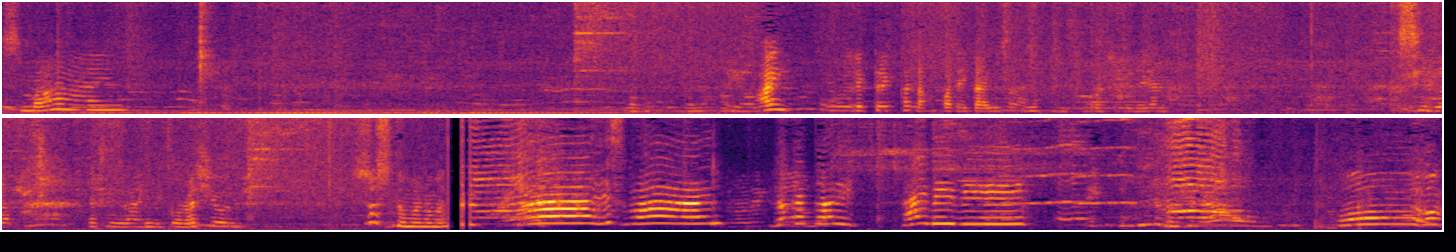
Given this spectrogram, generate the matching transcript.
Smile. Ay, electric pa, nakapatay tayo sa ano. Dekorasyon na yan. Sira. Nasira ang dekorasyon. Sus naman naman. Hi, smile. Lakad tayo. Hi, baby. Oh.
